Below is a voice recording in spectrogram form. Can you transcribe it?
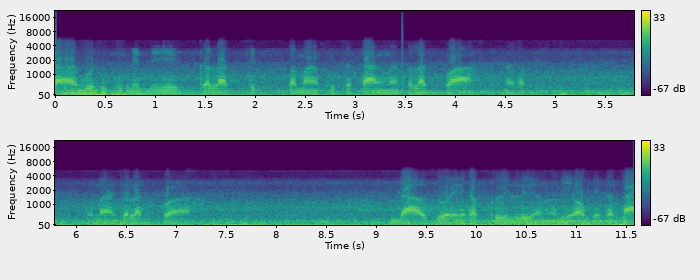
ตาบุตรเม็ดนี้กลัดสิบประมาณสิบสตางค์นะกลัดกว่านะครับ ประมาณกลัดกว่า ดาวสวยนะครับพื้นเหลือง อันนี้ออกเป็นสตา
